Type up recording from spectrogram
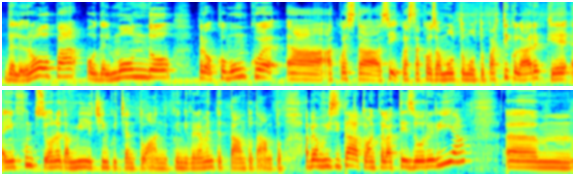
dell'Europa o del mondo, però comunque ha, ha questa, sì, questa, cosa molto molto particolare che è in funzione da 1500 anni, quindi veramente tanto tanto. Abbiamo visitato anche la tesoreria. Um,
